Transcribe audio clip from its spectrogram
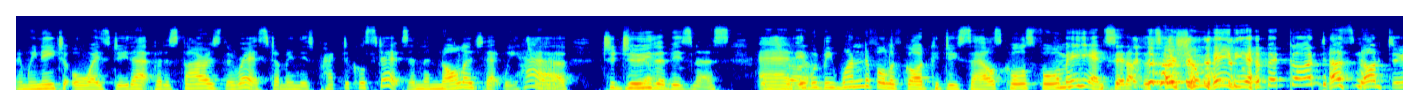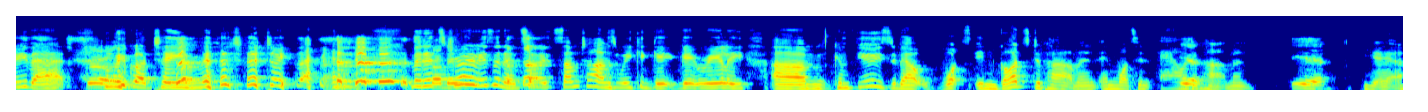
And we need to always do that. But as far as the rest, I mean, there's practical steps and the knowledge that we have to do yeah. the business. and right. it would be wonderful if God could do sales calls for me and set up the social media, but God does not do that. We've got team to do that. but it's funny. true, isn't it? So sometimes we can get, get really um, confused about what's in God's department and what's in our yeah. department. Yeah, yeah.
